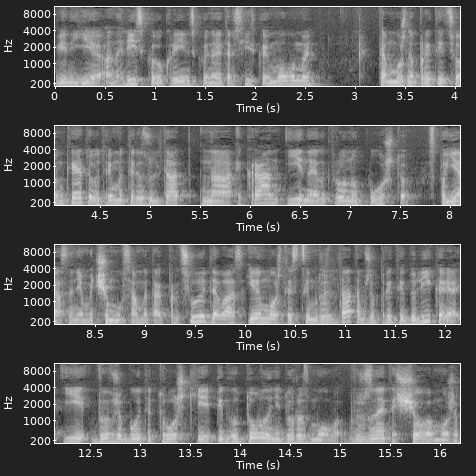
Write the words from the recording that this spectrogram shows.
Він є англійською, українською, навіть російською мовами. Там можна пройти цю анкету і отримати результат на екран і на електронну пошту з поясненнями, чому саме так працює для вас. І ви можете з цим результатом вже прийти до лікаря, і ви вже будете трошки підготовлені до розмови. Ви вже знаєте, що вам може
